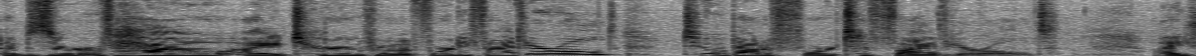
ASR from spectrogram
observe how I turn from a 45 year old to about a four to five year old. I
